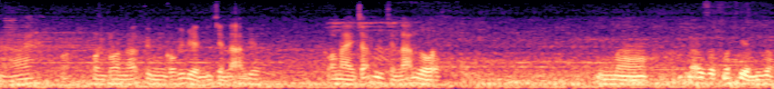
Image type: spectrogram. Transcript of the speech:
Đấy, con con đã từng có cái biển đi triển lãm chưa? con này chắc đi triển lãm rồi. Nhưng mà đã giật mất biển đi rồi.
